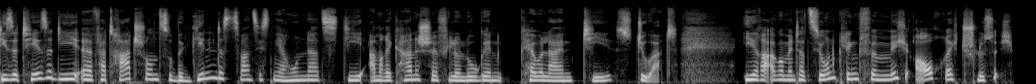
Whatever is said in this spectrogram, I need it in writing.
Diese These, die äh, vertrat schon zu Beginn des 20. Jahrhunderts die amerikanische Philologin Caroline T. Stewart. Ihre Argumentation klingt für mich auch recht schlüssig.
